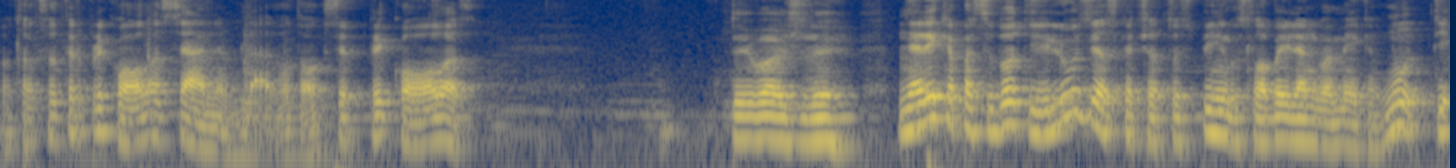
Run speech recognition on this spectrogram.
O toks vat ir prikolas, senė, ble, o toks ir prikolas. Tai va, žinai. Nereikia pasiduoti iliuzijas, kad čia tuos pinigus labai lengva mėkint. Nu, tie,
